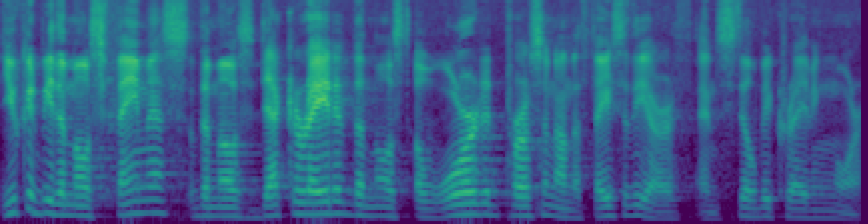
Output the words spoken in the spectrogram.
You could be the most famous, the most decorated, the most awarded person on the face of the earth and still be craving more.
